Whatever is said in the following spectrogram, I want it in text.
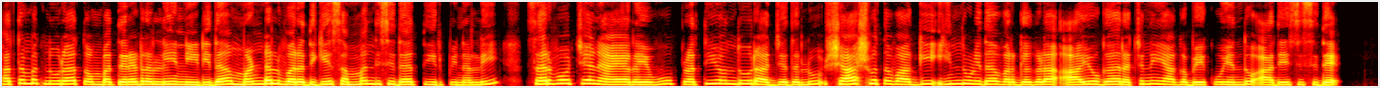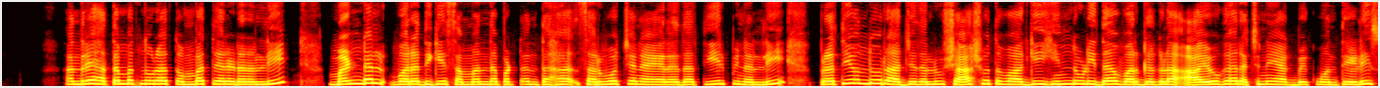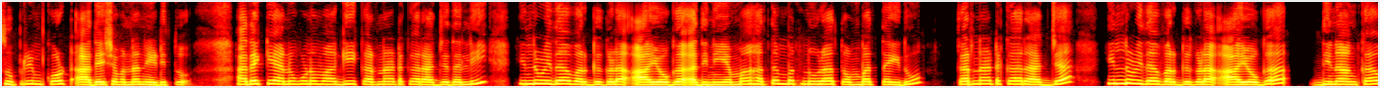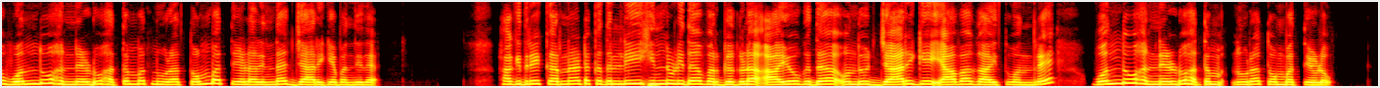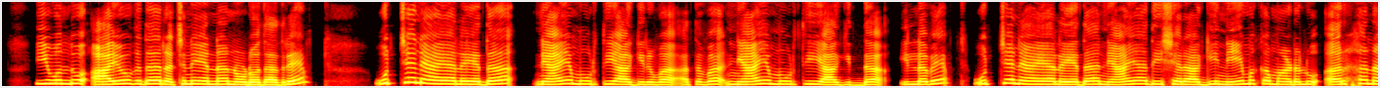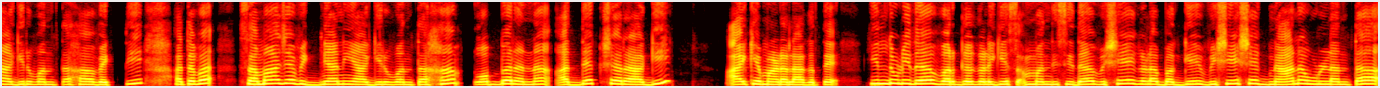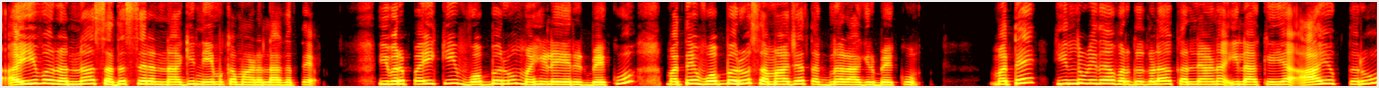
ಹತ್ತೊಂಬತ್ತು ನೂರ ತೊಂಬತ್ತೆರಡರಲ್ಲಿ ನೀಡಿದ ಮಂಡಲ್ ವರದಿಗೆ ಸಂಬಂಧಿಸಿದ ತೀರ್ಪಿನಲ್ಲಿ ಸರ್ವೋಚ್ಚ ನ್ಯಾಯಾಲಯವು ಪ್ರತಿಯೊಂದು ರಾಜ್ಯದಲ್ಲೂ ಶಾಶ್ವತವಾಗಿ ಹಿಂದುಳಿದ ವರ್ಗಗಳ ಆಯೋಗ ರಚನೆಯಾಗಬೇಕು ಎಂದು ಆದೇಶಿಸಿದೆ. ಅಂದರೆ ಹತ್ತೊಂಬತ್ತು ನೂರ ತೊಂಬತ್ತೆರಡರಲ್ಲಿ ಮಂಡಲ್ ವರದಿಗೆ ಸಂಬಂಧಪಟ್ಟಂತಹ ಸರ್ವೋಚ್ಚ ನ್ಯಾಯಾಲಯದ ತೀರ್ಪಿನಲ್ಲಿ ಪ್ರತಿಯೊಂದು ರಾಜ್ಯದಲ್ಲೂ ಶಾಶ್ವತವಾಗಿ ಹಿಂದುಳಿದ ವರ್ಗಗಳ ಆಯೋಗ ರಚನೆಯಾಗಬೇಕು ಅಂತೇಳಿ ಸುಪ್ರೀಂ ಕೋರ್ಟ್ ಆದೇಶವನ್ನು ನೀಡಿತು ಅದಕ್ಕೆ ಅನುಗುಣವಾಗಿ ಕರ್ನಾಟಕ ರಾಜ್ಯದಲ್ಲಿ ಹಿಂದುಳಿದ ವರ್ಗಗಳ ಆಯೋಗ ಅಧಿನಿಯಮ ಹತ್ತೊಂಬತ್ತು ನೂರ ತೊಂಬತ್ತೈದು ಕರ್ನಾಟಕ ರಾಜ್ಯ ಹಿಂದುಳಿದ ವರ್ಗಗಳ ಆಯೋಗ ದಿನಾಂಕ ಒಂದು ಹನ್ನೆರಡು ಹತ್ತೊಂಬತ್ತು ನೂರ ತೊಂಬತ್ತೇಳರಿಂದ ಜಾರಿಗೆ ಬಂದಿದೆ. ಹಾಗಿದ್ರೆ ಕರ್ನಾಟಕದಲ್ಲಿ ಹಿಂದುಳಿದ ವರ್ಗಗಳ ಆಯೋಗದ ಒಂದು ಜಾರಿಗೆ ಯಾವಾಗ ಆಯಿತು ಅಂದರೆ ಒಂದು ಹನ್ನೆರಡು ಹತ್ತೊಂಬತ್ತು ತೊಂಬತ್ತೇಳು. ಈ ಒಂದು ಆಯೋಗದ ರಚನೆಯನ್ನು ನೋಡೋದಾದರೆ, ಉಚ್ಚ ನ್ಯಾಯಾಲಯದ ನ್ಯಾಯಮೂರ್ತಿಯಾಗಿರುವ ಅಥವಾ ನ್ಯಾಯಮೂರ್ತಿಯಾಗಿದ್ದ ಇಲ್ಲವೇ ಉಚ್ಚ ನ್ಯಾಯಾಲಯದ ನ್ಯಾಯಾಧೀಶರಾಗಿ ನೇಮಕ ಮಾಡಲು ಅರ್ಹನಾಗಿರುವಂತಹ ವ್ಯಕ್ತಿ ಅಥವಾ ಸಮಾಜ ವಿಜ್ಞಾನಿಯಾಗಿರುವಂತಹ ಒಬ್ಬರನ್ನು ಅಧ್ಯಕ್ಷರಾಗಿ ಆಯ್ಕೆ ಮಾಡಲಾಗುತ್ತೆ. ಹಿಂದುಳಿದ ವರ್ಗಗಳಿಗೆ ಸಂಬಂಧಿಸಿದ ವಿಷಯಗಳ ಬಗ್ಗೆ ವಿಶೇಷ ಜ್ಞಾನವುಳ್ಳಂಥ ಐವರನ್ನು ಸದಸ್ಯರನ್ನಾಗಿ ನೇಮಕ ಮಾಡಲಾಗುತ್ತೆ. ಇವರ ಪೈಕಿ ಒಬ್ಬರು ಮಹಿಳೆಯರಿರಬೇಕು, ಮತ್ತು ಒಬ್ಬರು ಸಮಾಜ ತಜ್ಞರಾಗಿರಬೇಕು. ಮತ್ತು ಹಿಂದುಳಿದ ವರ್ಗಗಳ ಕಲ್ಯಾಣ ಇಲಾಖೆಯ ಆಯುಕ್ತರು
